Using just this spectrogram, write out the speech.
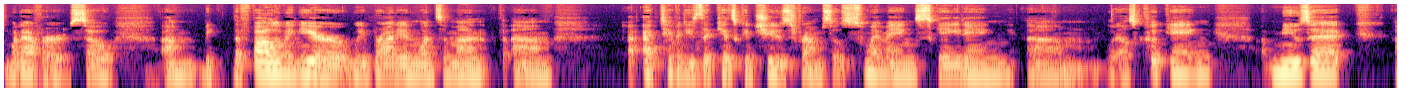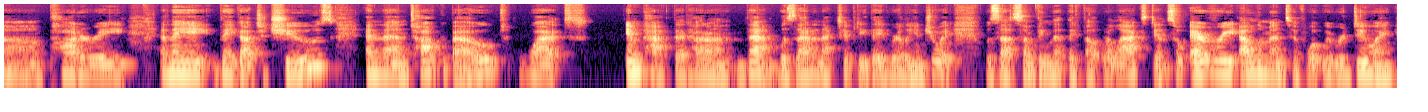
whatever. So um, be, the following year we brought in once a month um, activities that kids could choose from. So swimming skating um, what else? Cooking music um, pottery, and they they got to choose and then talk about what impact that had on them. Was that an activity they really enjoyed? Was that something that they felt relaxed in? So every element of what we were doing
